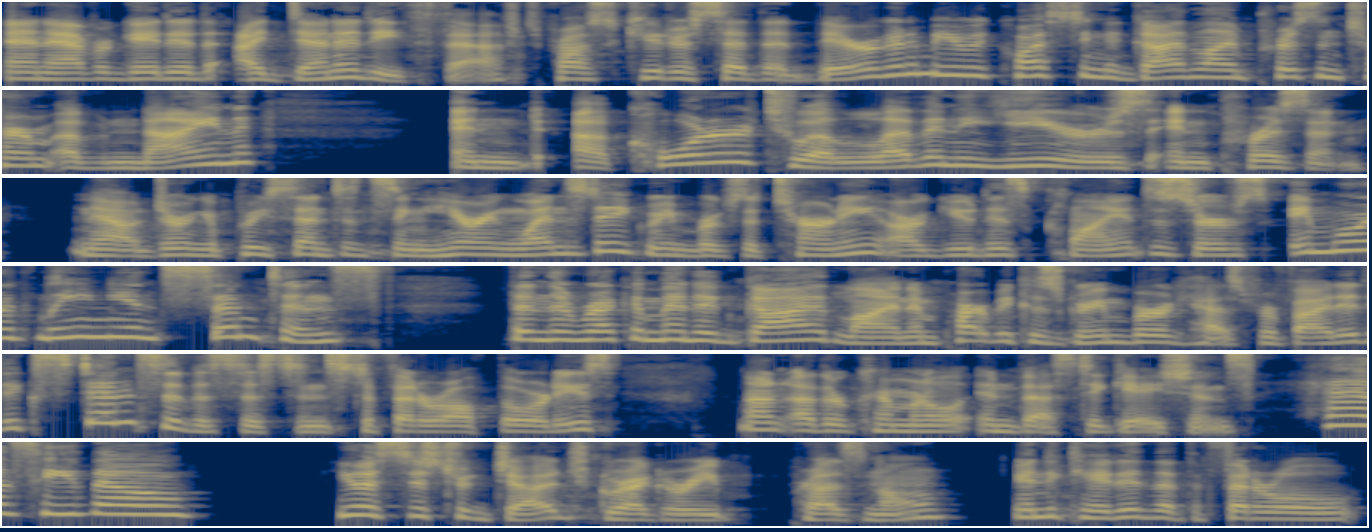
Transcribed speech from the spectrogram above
and aggravated identity theft, prosecutors said that they're going to be requesting a guideline prison term of nine and a quarter to 11 years in prison. Now, during a pre sentencing hearing Wednesday, Greenberg's attorney argued his client deserves a more lenient sentence than the recommended guideline, in part because Greenberg has provided extensive assistance to federal authorities on other criminal investigations. Has he, though? U.S. District Judge Gregory Presnell indicated that the federal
